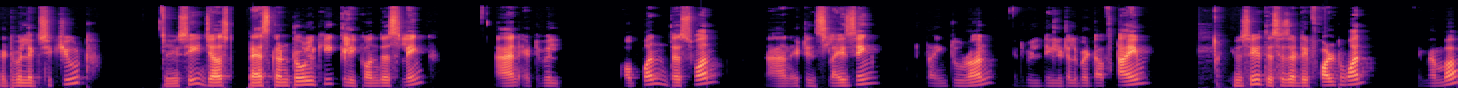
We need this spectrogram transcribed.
it will execute. So you see just press ctrl key click on this link and it will open this one. And it is slicing trying to run. It will take a little bit of time you see this is a default one remember?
